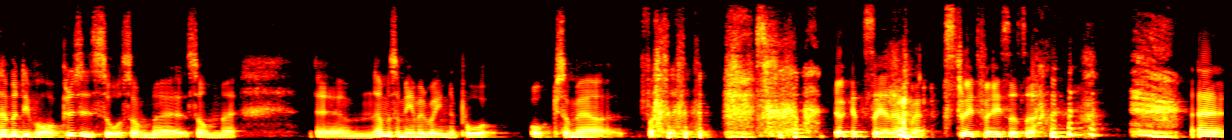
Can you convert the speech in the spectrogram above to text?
Nej men det var precis så som, eh, som, eh, ehm, ja, men som Emil var inne på. Och som jag... jag kan inte säga det här med straight face alltså. Eh,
